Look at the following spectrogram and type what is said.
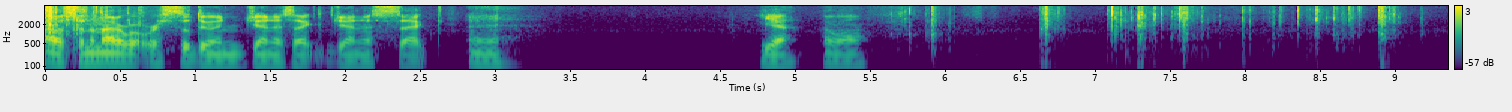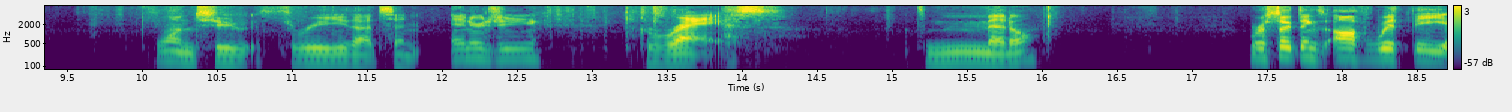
Oh, so no matter what, we're still doing Genesect, Genesect. Eh. Yeah, oh well. One, two, three. That's an energy. Grass. It's metal. We're going to start things off with the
